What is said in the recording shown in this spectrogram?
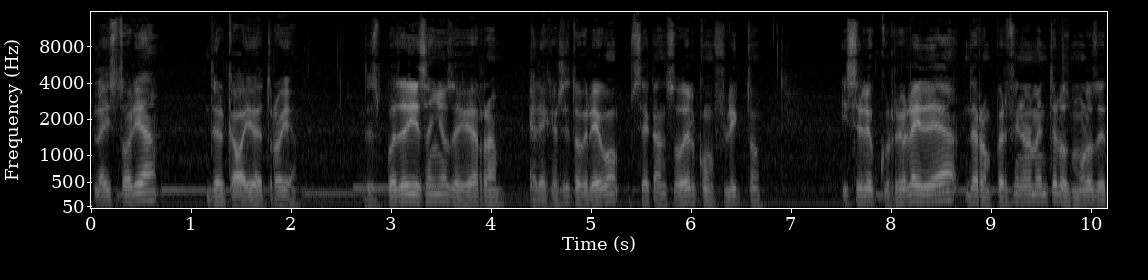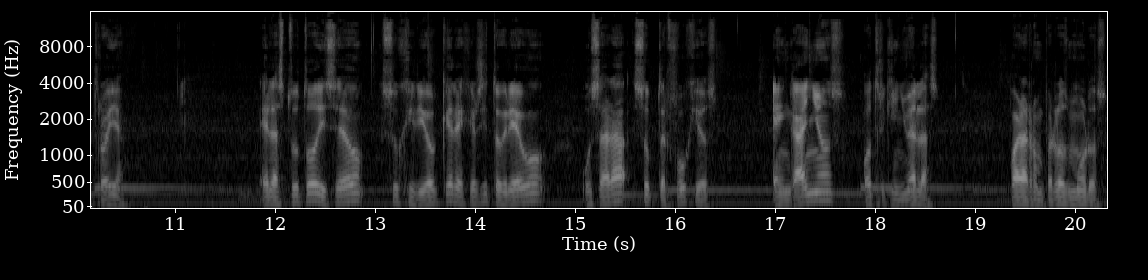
La historia del caballo de Troya. Después de 10 años de guerra, el ejército griego se cansó del conflicto y se le ocurrió la idea de romper finalmente los muros de Troya. El astuto Odiseo sugirió que el ejército griego usara subterfugios, engaños o triquiñuelas para romper los muros.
